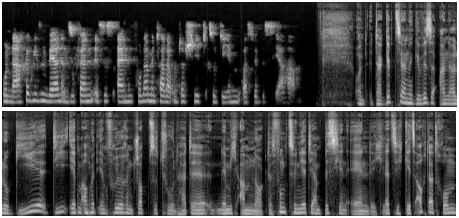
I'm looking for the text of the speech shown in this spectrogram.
und nachgewiesen werden. Insofern ist es ein fundamentaler Unterschied zu dem, was wir bisher haben. Und da gibt es ja eine gewisse Analogie, die eben auch mit ihrem früheren Job zu tun hatte, nämlich Amnok. Das funktioniert ja ein bisschen ähnlich. Letztlich geht es auch darum,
